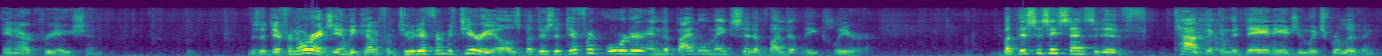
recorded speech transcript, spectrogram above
in our creation. There's a different origin. We come from two different materials, but there's a different order, and the Bible makes it abundantly clear. But this is a sensitive topic in the day and age in which we're living.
